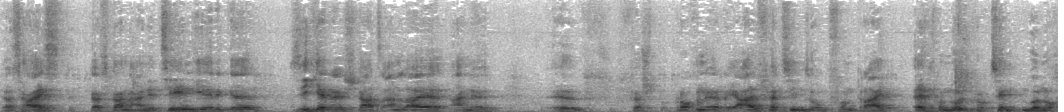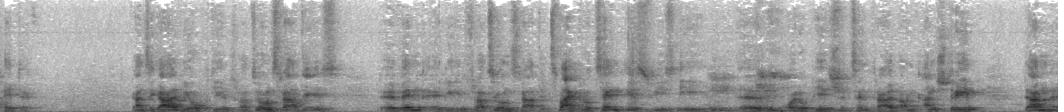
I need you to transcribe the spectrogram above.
Das heißt, dass dann eine zehnjährige sichere Staatsanleihe eine äh, versprochene Realverzinsung von, drei, äh, von 0% nur noch hätte. Ganz egal, wie hoch die Inflationsrate ist, äh, wenn äh, die Inflationsrate 2% ist, wie es die äh, Europäische Zentralbank anstrebt, dann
